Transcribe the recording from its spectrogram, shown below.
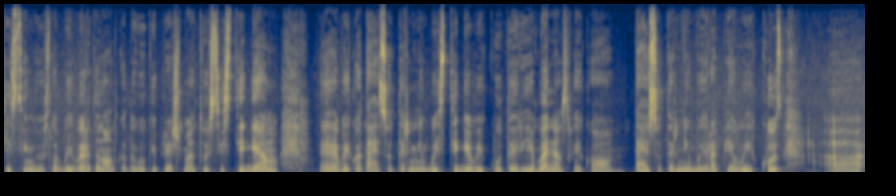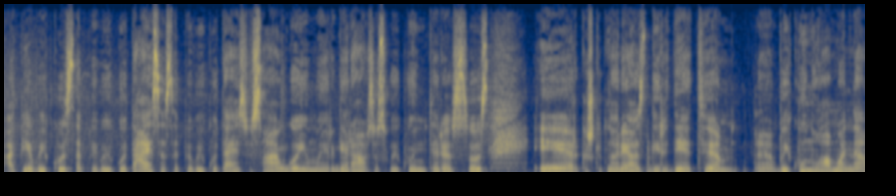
Teisingai jūs labai vertinot, kad daugiau kaip prieš metus įsteigėm e, vaiko teisų tarnybą, įsteigė vaikų tarybą, nes vaiko teisų tarnyba yra apie vaikus, apie vaikus, apie vaikų teisės, apie vaikų teisų saugojimą ir geriausius vaikų interesus. Ir kažkaip norėjos girdėti e, vaikų nuomonę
